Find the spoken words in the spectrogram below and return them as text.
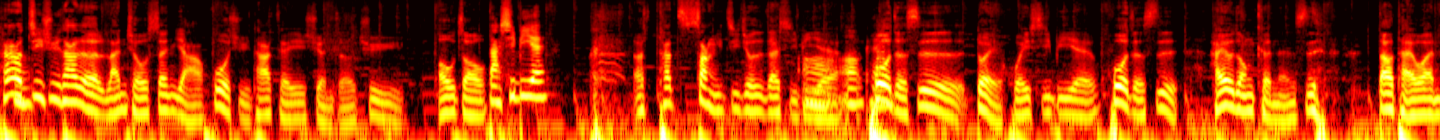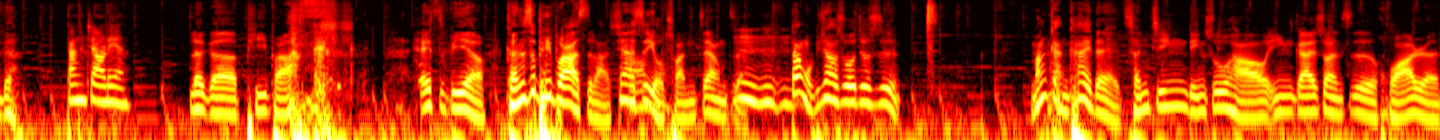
他要嗯继续他的篮球生涯，或许他可以选择去欧洲。打 CBA 呃，他上一季就是在 CBA，、哦，OK，或者是对回 CBA，或者是还有一种可能是 到台湾的当教练。那个 P Plus SBL，可能是 P Plus 啦，现在是有传这样子。嗯嗯嗯。但我必须要说，就是蛮感慨的。曾经林书豪应该算是华人，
